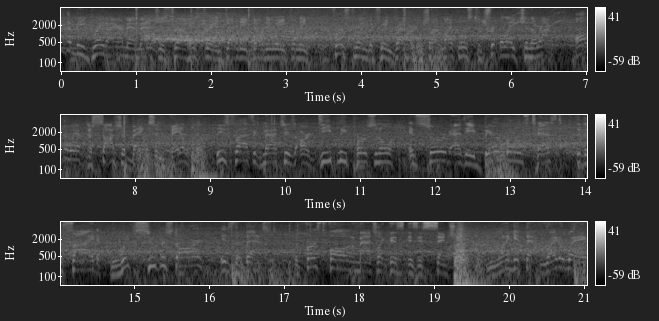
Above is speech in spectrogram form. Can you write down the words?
Byron, think of the great Iron Man matches throughout history in WWE, from the first one between Bret Hart and Shawn Michaels to Triple H and The Rock, all the way up to Sasha Banks and Bayley. These classic matches are deeply personal and serve as a bare-bones test to decide which superstar is the best. The first fall in a match like this is essential. You want to get that right away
